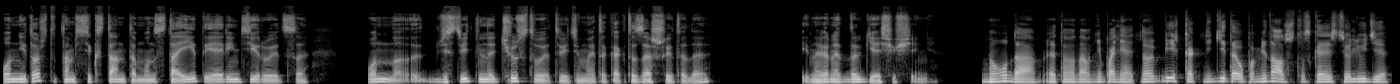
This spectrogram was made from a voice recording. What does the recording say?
он не то, что там секстантом, он стоит и ориентируется. Он э, действительно чувствует, видимо, это как-то зашито, да? И, наверное, это другие ощущения. Ну да, этого нам не понять. Но видишь, как Никита упоминал, что, скорее всего, люди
